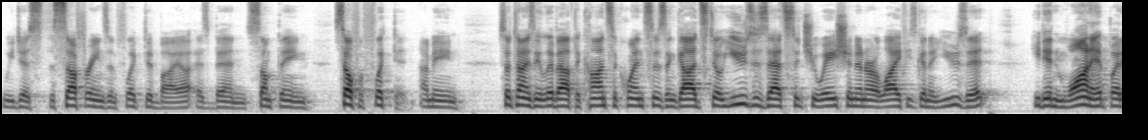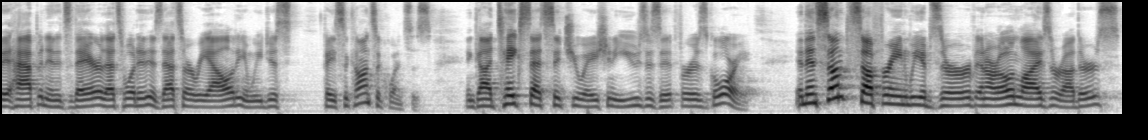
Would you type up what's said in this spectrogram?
We just, the sufferings inflicted by us has been something self afflicted. I mean, Sometimes we live out the consequences, and God still uses that situation in our life. He's going to use it. He didn't want it, but it happened and it's there. That's what it is. That's our reality, and we just face the consequences. And God takes that situation, He uses it for His glory. And then some suffering we observe in our own lives or others,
